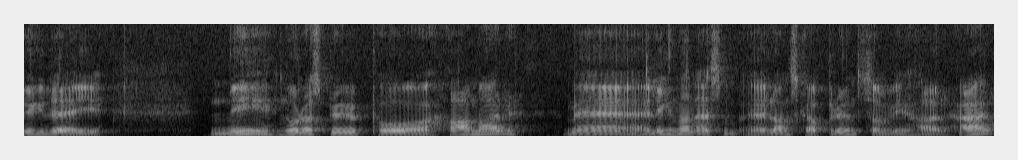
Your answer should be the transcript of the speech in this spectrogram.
bygde ei ny Nordlandsbru på Hamar, med lignende eh, landskap rundt som vi har her.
